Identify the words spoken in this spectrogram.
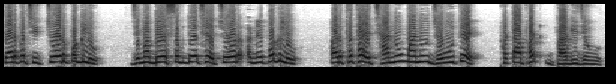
ત્યાર પછી ચોર પગલું, જેમાં બે શબ્દો છે, ચોર અને પગલું. અર્થ થાય છાનું માનું જવું તે ફટાફટ ભાગી જવું.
